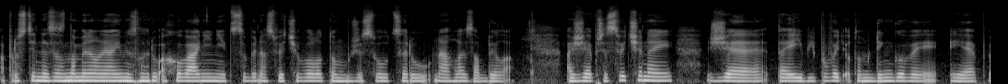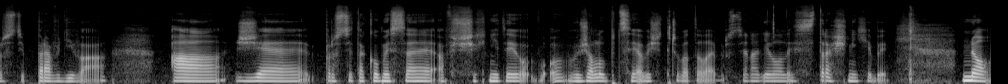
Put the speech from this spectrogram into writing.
a prostě nezaznamenali na jejím vzhledu a chování nic, co by nasvědčovalo tomu, že svou dceru náhle zabila. A že je přesvědčený, že ta její výpověď o tom Dingovi je prostě pravdivá a že prostě ta komise a všichni ty žalobci a vyšetřovatelé prostě nadělali strašné chyby. No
